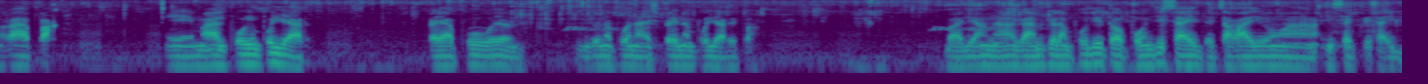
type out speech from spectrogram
nakapak. Eh, mahal po yung pulyar. Kaya po, yun, hindi ko na po na-spray ng pulyar ito. Bali, ang nagamit ko lang po dito, fungicide at saka yung ah, insecticide.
